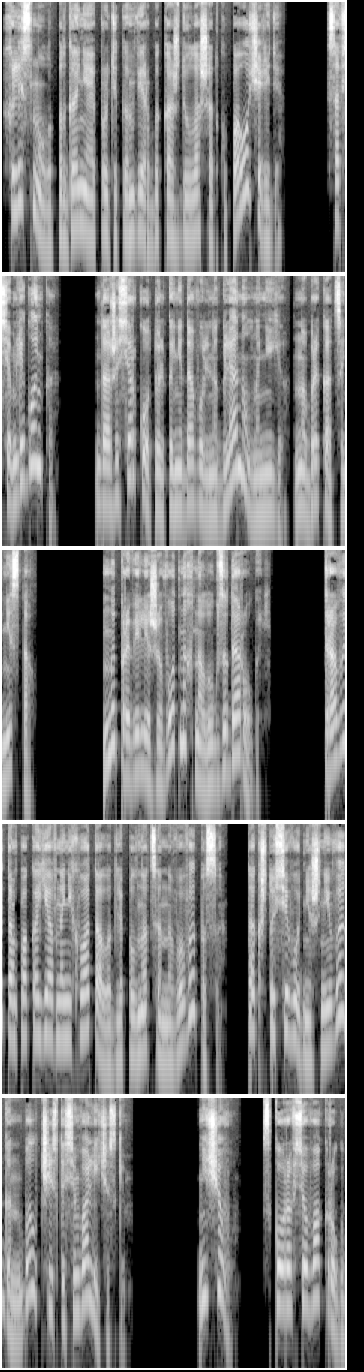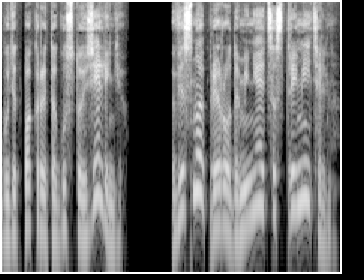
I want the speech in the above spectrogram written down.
Хлестнула, подгоняя прутиком вербы каждую лошадку по очереди. Совсем легонько. Даже Серко только недовольно глянул на нее, но брыкаться не стал. Мы провели животных на луг за дорогой. Травы там пока явно не хватало для полноценного выпаса, так что сегодняшний выгон был чисто символическим. Ничего, скоро все вокруг будет покрыто густой зеленью, Весной природа меняется стремительно.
